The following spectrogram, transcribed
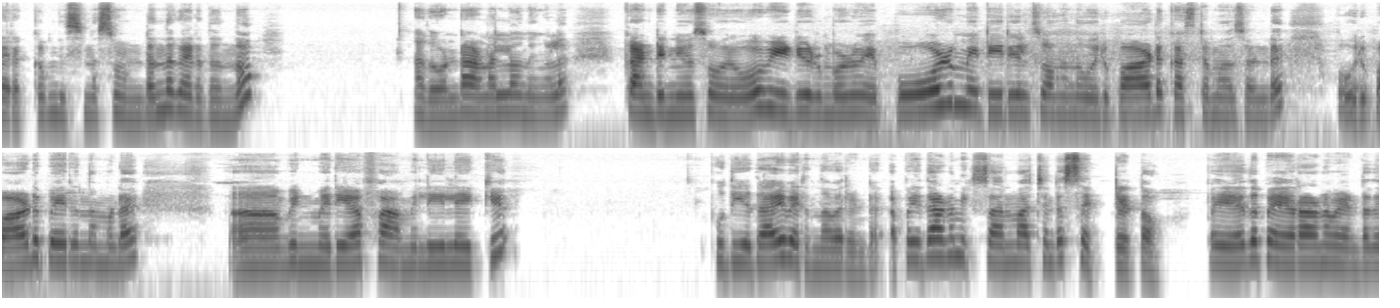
തിരക്കും ബിസിനസ്സും ഉണ്ടെന്ന് കരുതുന്നു. അതുകൊണ്ടാണല്ലോ നിങ്ങൾ കണ്ടിന്യൂസ് ഓരോ വീഡിയോ ഇടുമ്പോഴും എപ്പോഴും മെറ്റീരിയൽസ് വാങ്ങുന്ന ഒരുപാട് കസ്റ്റമേഴ്സ് ഉണ്ട്. ഒരുപാട് പേര് നമ്മുടെ വിൻമരിയ ഫാമിലിയിലേക്ക് പുതിയതായി വരുന്നവരുണ്ട്. അപ്പോൾ ഇതാണ് മിക്സ് ആൻഡ് മാച്ചിന്റെ സെറ്റ് കേട്ടോ അപ്പോൾ ഏത് പെയറാണ് വേണ്ടത്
